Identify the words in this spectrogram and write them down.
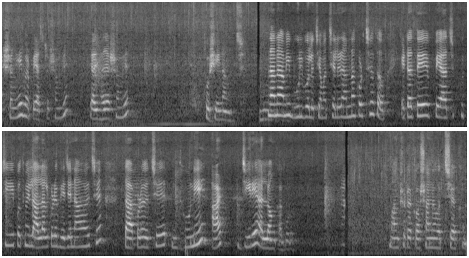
একসঙ্গে, এবার পেঁয়াজটার সঙ্গে, পেঁয়াজ ভাজার সঙ্গে কষিয়ে না হচ্ছে। না না, আমি ভুল বলেছি। আমার ছেলে রান্না করছে তো। এটাতে পেঁয়াজ কুচি প্রথমে লাল লাল করে ভেজে নেওয়া হয়েছে। তারপরে হচ্ছে ধনে আর জিরে আর লঙ্কা গুঁড়ো। মাংসটা কষানো হচ্ছে এখন।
